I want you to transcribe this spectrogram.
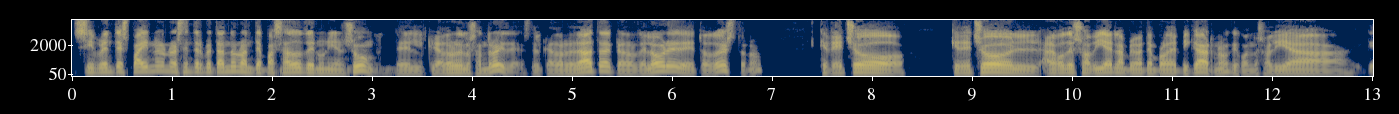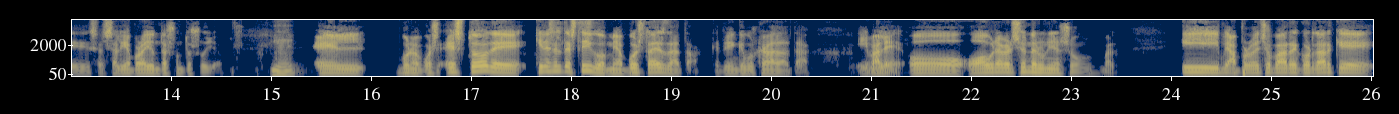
si Brent Spiner no está interpretando un antepasado de Nunien Sung, del creador de los androides, del creador de data, del creador de lore, de todo esto, ¿no? Que de hecho, que de hecho algo de eso había en la primera temporada de Picard, ¿no? Que cuando salía, que salía por ahí un asunto suyo. El, bueno, pues esto de quién es el testigo, mi apuesta es Data, que tienen que buscar a Data. Y vale, o, a una versión de Union Song, vale. Y aprovecho para recordar que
